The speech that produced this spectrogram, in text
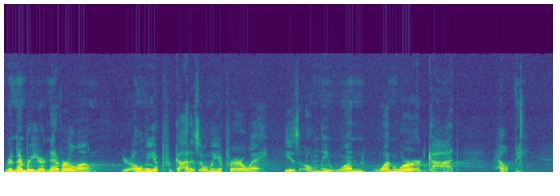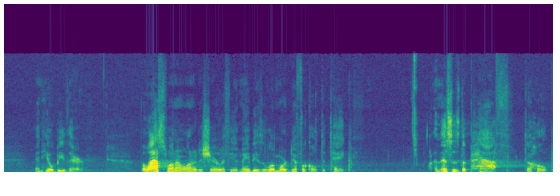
Remember, you're never alone. You're only a, God is only a prayer away. He is only one, one word God, help me. And He'll be there. The last one I wanted to share with you maybe is a little more difficult to take. And this is the path to hope.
